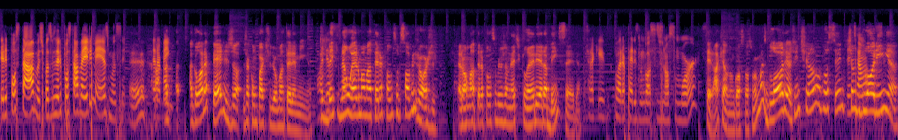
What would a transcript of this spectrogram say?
Ele postava, tipo, às vezes ele postava ele mesmo, assim. É, Era a, bem- a, a Glória Pérez já, já compartilhou matéria minha. Tudo Olha bem que não era uma matéria falando sobre Salve Jorge. Era uma matéria falando sobre Janete Claire e era bem séria. Será que Glória Pérez não gosta de nosso humor? Será que ela não gosta do nosso nome? Mas Glória, a gente ama você, a gente, A gente chama de. Glorinha.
